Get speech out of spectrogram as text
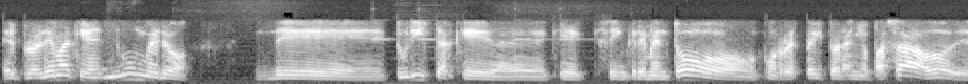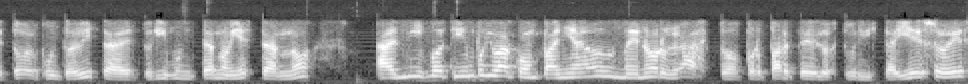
El problema es que el número de turistas que, eh, que se incrementó con respecto al año pasado, de todo el punto de vista del turismo interno y externo, al mismo tiempo iba acompañado de un menor gasto por parte de los turistas. Y eso es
